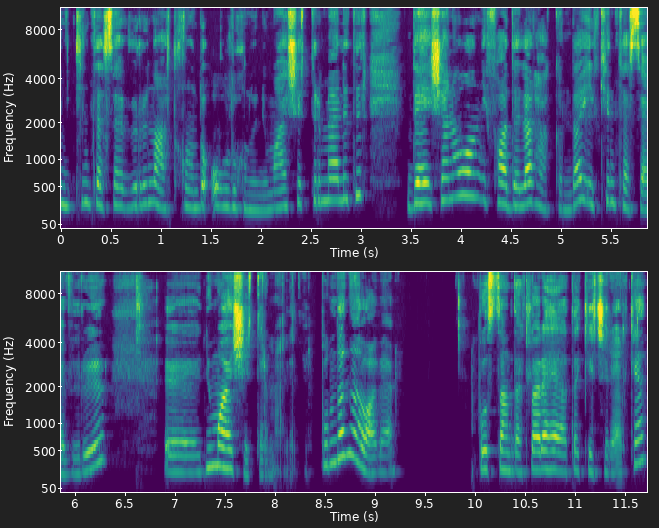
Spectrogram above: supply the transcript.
ilkin təsəvvürün artıq onda olduğunu nümayiş etdirməlidir. Dəyişənə olan ifadələr haqqında ilkin təsəvvürü e, nümayiş etdirməlidir. Bundan əlavə Bu standartları həyata keçirərkən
